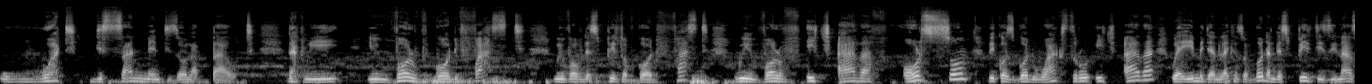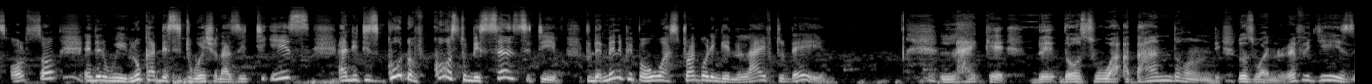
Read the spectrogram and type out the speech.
what discernment is all about. That we involve God first, we involve the Spirit of God first, we involve each other also because God works through each other. We're image and likeness of God, and the Spirit is in us also. And then we look at the situation as it is. And it is good, of course, to be sensitive to the many people who are struggling in life today like uh, the, those who are abandoned, those who are refugees,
